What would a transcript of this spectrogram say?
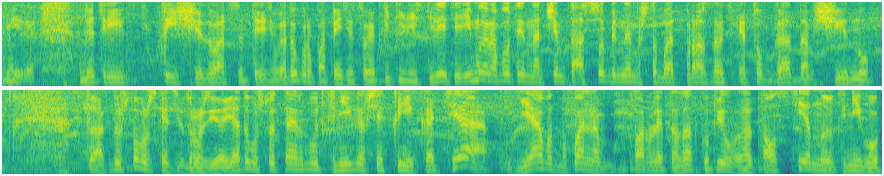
в мире. В 2003 2023 году группа отметит свое 50-летие, и мы работаем над чем-то особенным, чтобы отпраздновать эту годовщину. Так, ну что можно сказать, друзья? Я думаю, что это, наверное, будет книга всех книг. Хотя я вот буквально пару лет назад купил э, толстенную книгу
